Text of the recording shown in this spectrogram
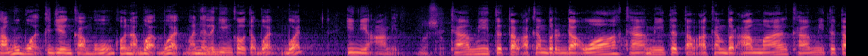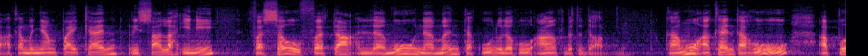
Kamu buat kerja yang kamu, kau nak buat buat. Mana lagi engkau tak buat? Buat. Ini. Masya Kami tetap akan berdakwah, kami tetap akan beramal, kami tetap akan menyampaikan risalah ini fasaufa ta'lamuna man takunu lahu aqibatud dar. Kamu akan tahu apa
